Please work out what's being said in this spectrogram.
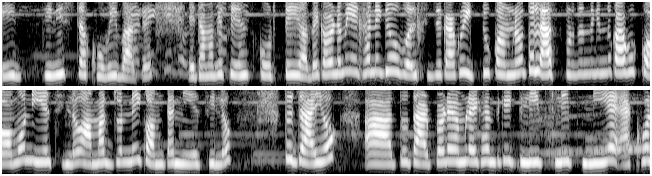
এই জিনিসটা খুবই বাজে। এটা আমাকে চেঞ্জ করতেই হবে। কারণ আমি এখানে গিয়েও বলছি যে কাকু একটু কম নাও। তো লাস্ট পর্যন্ত কিন্তু কাকু কমও নিয়েছিল আমার জন্যই কমটা নিয়েছিল। তো যাই হোক তো তারপরে আমরা এখান থেকে ক্লিপ ক্লিপ নিয়ে এখন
